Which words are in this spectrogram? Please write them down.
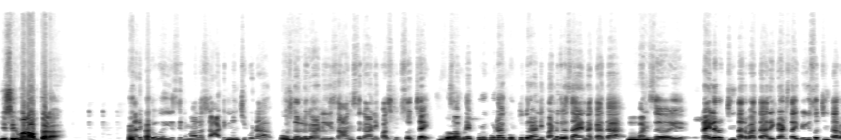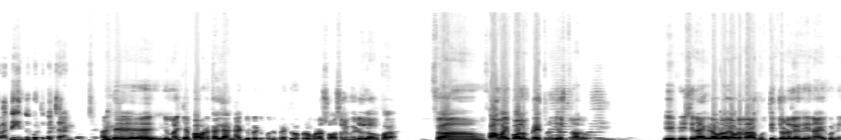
ఈ సినిమాను ఆపుతాడా? సార్ ఇప్పుడు ఈ సినిమాలో స్టార్టింగ్ నుంచి కూడా పోస్టర్లు గానీ సాంగ్స్ గానీ ఫస్ట్ లుక్స్ వచ్చాయి. సో అప్పుడు ఎప్పుడు కూడా గుర్తుకు రాని పండుగల సాయన్న కథ. వన్స్ ట్రైలర్ వచ్చిన తర్వాత రికార్డ్స్ వ్యూస్ వచ్చిన తర్వాత ఎందుకు గుర్తుకొచ్చారు అనుకోవచ్చు అంటే ఈ మధ్య పవన్ కళ్యాణ్ అడ్డు పెట్టుకుని ప్రతి ఒక్కరు కూడా సోషల్ మీడియాలో ఫామ్ అయిపోవాలని ప్రయత్నం చేస్తున్నారు. ఈ బీసీ నాయకుడు ఎవడో ఎవడన్నా గుర్తించడో లేదు ఈ నాయకుడిని.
